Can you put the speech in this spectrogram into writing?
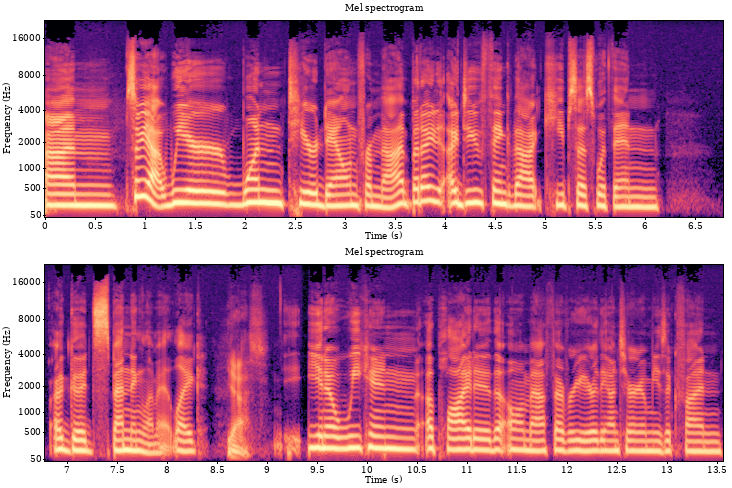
Um, so yeah, we're one tier down from that, but I I do think that keeps us within a good spending limit. Like, Yes. you know, we can apply to the OMF every year, the Ontario Music Fund,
